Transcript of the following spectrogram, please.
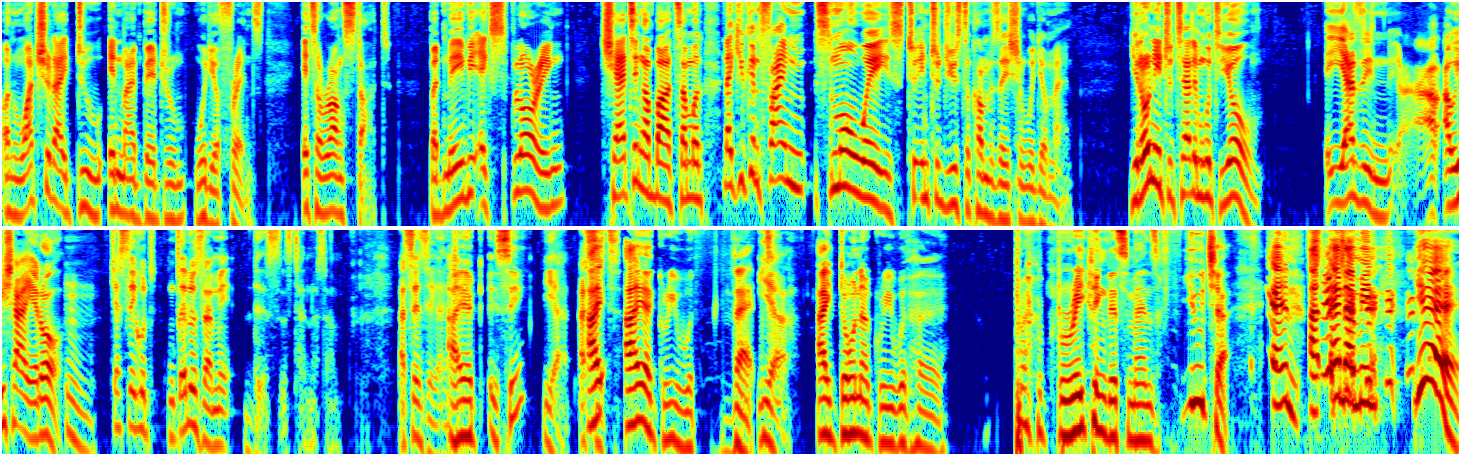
on what should I do in my bedroom with your friends. It's a wrong start. But maybe exploring, chatting about someone like you can find small ways to introduce the conversation with your man. You don't need to tell him what yo yazin awisha at all. Mm. Just say good uzame this is. Asenze. I ag- see. Yeah. I. I agree with that. yeah. I don't agree with her breaking this man's future. And uh, and I mean, yeah.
